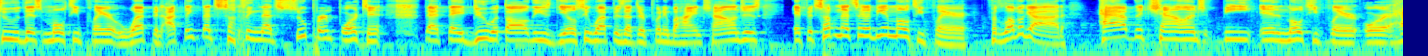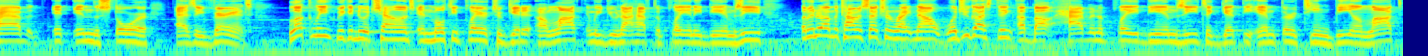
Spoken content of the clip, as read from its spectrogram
to this multiplayer weapon. I think that's something that's super important that they do with all these DLC weapons that they're putting behind challenges. If it's something that's going to be in multiplayer, for the love of God, have the challenge be in multiplayer or have it in the store as a variant. Luckily, we can do a challenge in multiplayer to get it unlocked, and we do not have to play any DMZ. Let me know in the comment section right now, what you guys think about having to play DMZ to get the M13B unlocked?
